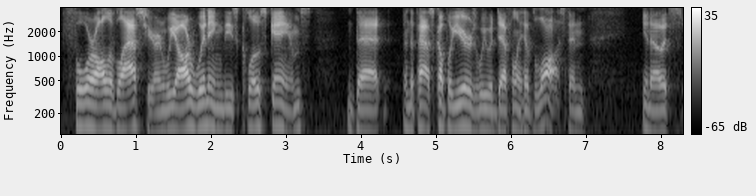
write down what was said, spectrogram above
four all of last year, and we are winning these close games that in the past couple years we would definitely have lost. And You know, it's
